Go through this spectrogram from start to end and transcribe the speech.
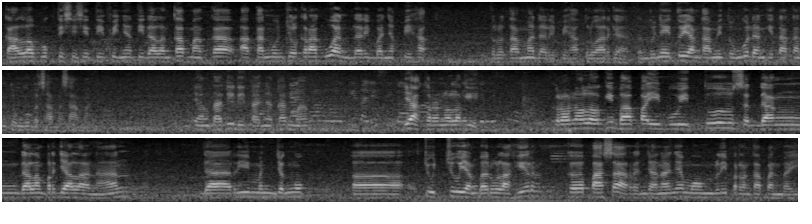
Kalau bukti CCTV-nya tidak lengkap maka akan muncul keraguan dari banyak pihak, terutama dari pihak keluarga. Tentunya itu yang kami tunggu dan kita akan tunggu bersama-sama. Yang tadi ditanyakan maaf. Kronologi tadi Bapak. Ya, kronologi. Kronologi Bapak Ibu itu sedang dalam perjalanan dari menjenguk eh, cucu yang baru lahir ke pasar. Rencananya mau beli perlengkapan bayi.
